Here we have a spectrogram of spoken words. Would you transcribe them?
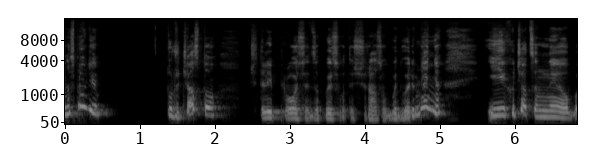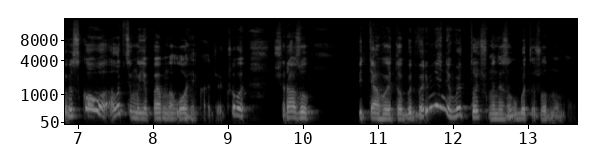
насправді, дуже часто вчителі просять записувати щоразу обидва рівняння. І хоча це не обов'язково, але в цьому є певна логіка. Адже якщо ви щоразу підтягуєте обидва рівняння, ви точно не загубите жодну мову.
